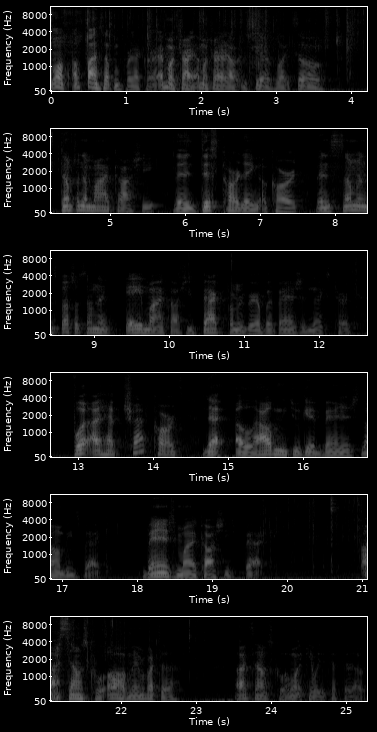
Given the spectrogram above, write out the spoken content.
I'm gonna I'll find something for that card. I'm gonna try it. I'm gonna try it out and see what it's like. So dumping the Mayakashi, then discarding a card, Then summon special summon a Mayakashi back from the grave, but banish next turn. But I have trap cards that allow me to get banished zombies back. Banish Mayakashi's back. Oh, sounds cool. Oh man, we're about to. Oh, that sounds cool. I can't wait to test that out.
